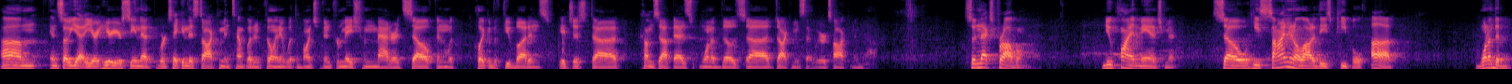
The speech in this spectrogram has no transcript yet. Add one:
Um, and so, yeah, you're, here you're seeing that we're taking this document template and filling it with a bunch of information from the matter itself. And with click of a few buttons, it just uh, comes up as one of those uh, documents that we were talking about. So next problem, new client management. So he's signing a lot of these people up. One of the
